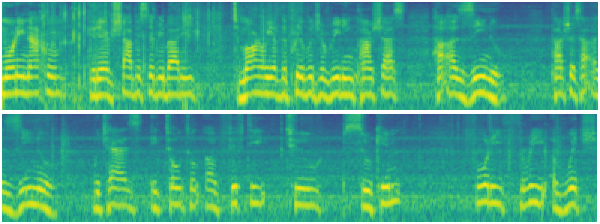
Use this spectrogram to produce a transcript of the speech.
morning, Nachum. Good Erev Shabbos, everybody. Tomorrow we have the privilege of reading Parshas Ha'azinu. Parshas Ha'azinu, which has a total of 52 psukim, 43 of which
